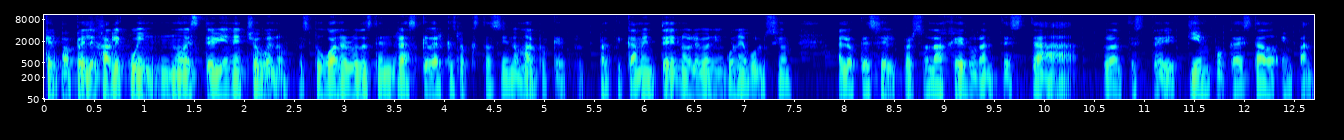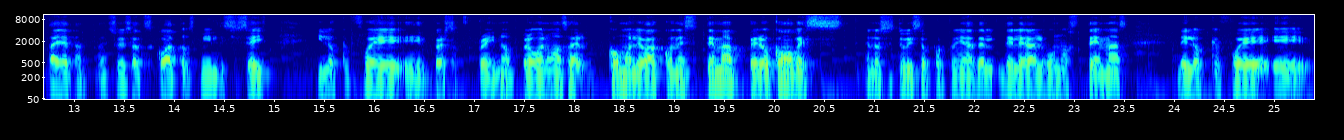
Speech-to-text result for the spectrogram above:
que el papel de Harley Quinn no esté bien hecho, bueno, pues tú Warner Brothers tendrás que ver qué es lo que está haciendo mal, porque prácticamente no le veo ninguna evolución a lo que es el personaje durante esta durante este tiempo que ha estado en pantalla, tanto en Suicide Squad 2016 y lo que fue eh, Birds of Prey, ¿no? Pero bueno, vamos a ver cómo le va con este tema, pero ¿cómo ves? No sé si tuviste oportunidad de, leer algunos temas de lo que fue eh,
